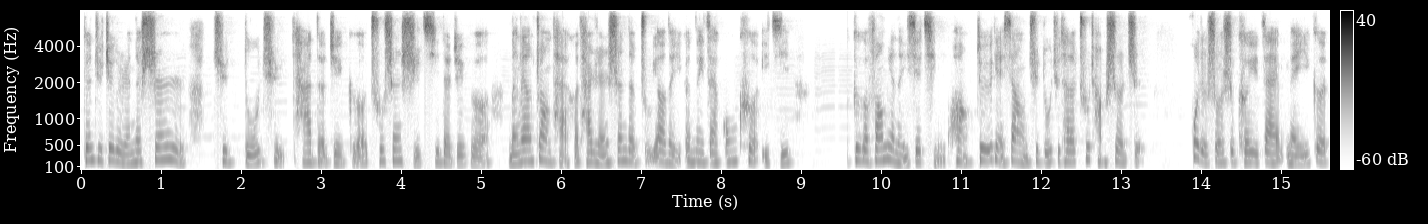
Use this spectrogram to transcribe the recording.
根据这个人的生日去读取他的这个出生时期的这个能量状态和他人生的主要的一个内在功课以及各个方面的一些情况，就有点像去读取他的出场设置，或者说是可以在每一个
